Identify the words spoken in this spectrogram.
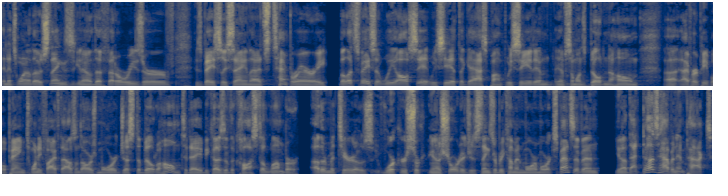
And it's one of those things, you know, the Federal Reserve is basically saying that it's temporary. But let's face it, we all see it. We see it at the gas pump. We see it in if someone's building a home. Uh, I've heard people paying $25,000 more just to build a home today because of the cost of lumber, other materials, workers, you know, shortages. Things are becoming more and more expensive. And you know, that does have an impact,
